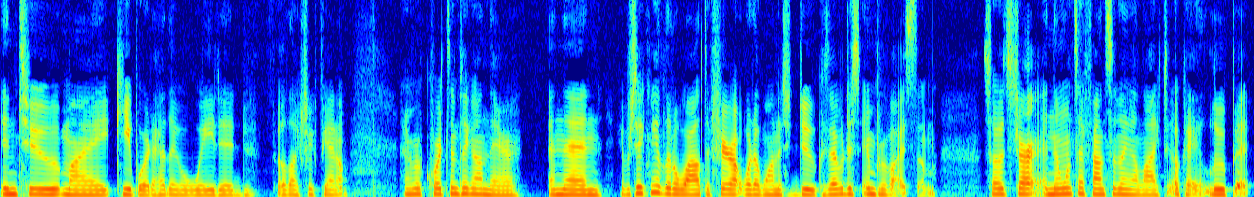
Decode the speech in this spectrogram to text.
into my keyboard. I had like a weighted electric piano, and record something on there. And then it would take me a little while to figure out what I wanted to do because I would just improvise them. So I would start, and then once I found something I liked, okay, loop it,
